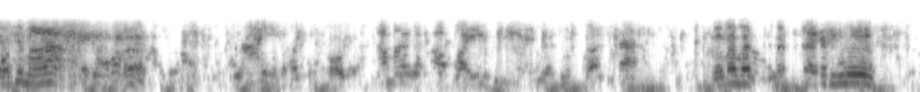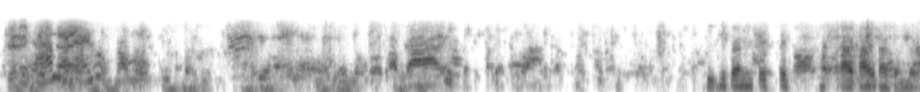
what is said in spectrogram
คนที่มาเออเอามาเอาปล่อยอยู่ที่นี่เออมามามาแจกก็ถึงมือเดี๋ยวได้คิดใจครับผมครับได้ที่ที่เป็นติดติดคล้ายคล้ายๆสายผมเลย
